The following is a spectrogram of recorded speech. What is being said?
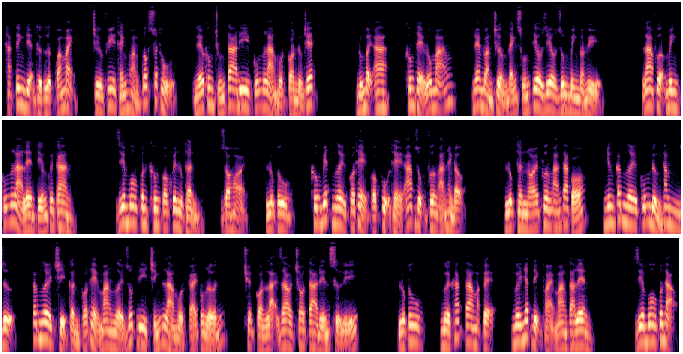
Hạt tinh điện thực lực quá mạnh, trừ phi thánh hoàng cốc xuất thủ, nếu không chúng ta đi cũng là một con đường chết. Đúng vậy a, không thể lỗ mãng, đem đoàn trưởng đánh xuống tiêu diêu dung binh đoàn hủy. La phượng minh cũng là lên tiếng khuyên can. Diêm vô quân không có khuyên lục thần, do hỏi, lục tu không biết ngươi có thể có cụ thể áp dụng phương án hành động. Lục thần nói phương án ta có, nhưng các ngươi cũng đừng tham dự, các ngươi chỉ cần có thể mang người rút đi chính là một cái công lớn, chuyện còn lại giao cho ta đến xử lý. Lục tu, người khác ta mặc kệ, ngươi nhất định phải mang ta lên. Diêm vô quân đạo,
